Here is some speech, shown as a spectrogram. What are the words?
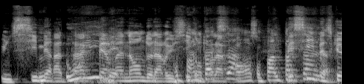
une cyberattaque permanente de la Russie contre la France. On parle pas mais si, parce que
